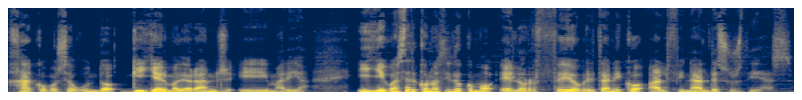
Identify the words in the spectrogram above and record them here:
Jacobo II, Guillermo de Orange y María, y llegó a ser conocido como el Orfeo británico al final de sus días.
